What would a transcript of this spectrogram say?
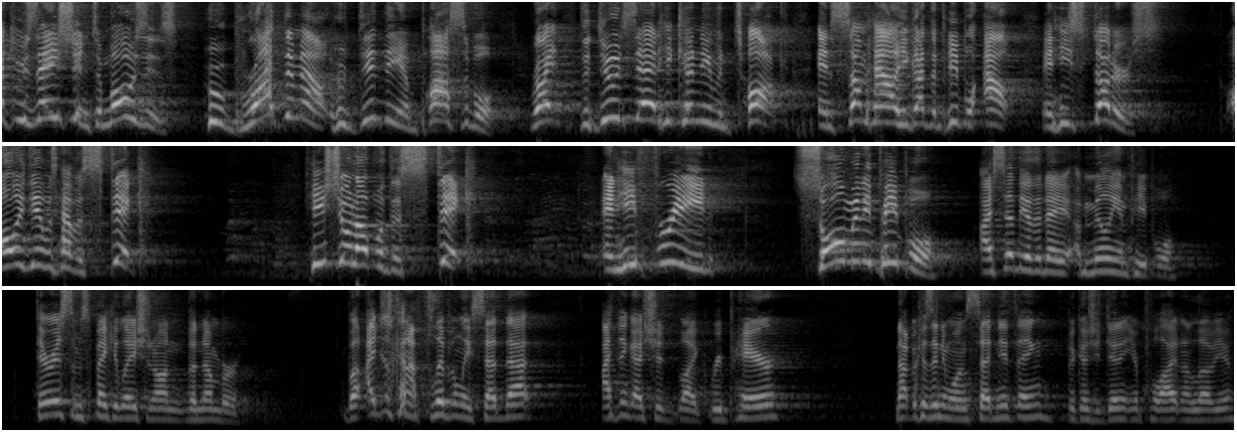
accusation to Moses, who brought them out, who did the impossible, right? The dude said he couldn't even talk, and somehow he got the people out and he stutters. All he did was have a stick. He showed up with a stick and he freed so many people. I said the other day, a million people. There is some speculation on the number, but I just kind of flippantly said that. I think I should like repair, not because anyone said anything, because you didn't, you're polite and I love you.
